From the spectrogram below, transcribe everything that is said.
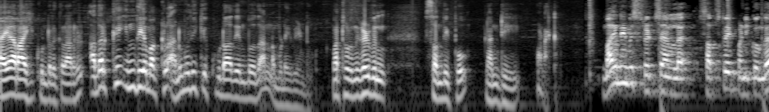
தயாராகி கொண்டிருக்கிறார்கள். அதற்கு இந்திய மக்கள் அனுமதிக்கக்கூடாது என்பதுதான் நம்முடைய வேண்டும். மற்றொரு நிகழ்வில் சந்திப்போம். நன்றி வணக்கம். மை நேம் இஸ் ரெட் சேனலை சப்ஸ்கிரைப் பண்ணிக்கோங்க.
